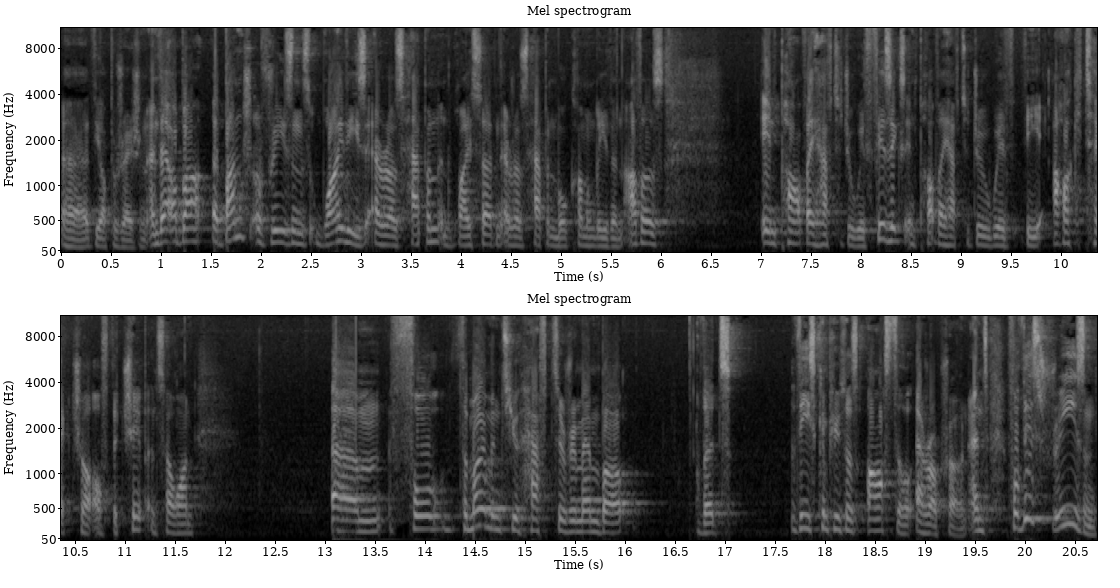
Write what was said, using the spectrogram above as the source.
uh, the operation. And there are a bunch of reasons why these errors happen and why certain errors happen more commonly than others. In part, they have to do with physics. In part, they have to do with the architecture of the chip and so on. Um, for the moment, you have to remember that these computers are still error prone. And for this reason,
